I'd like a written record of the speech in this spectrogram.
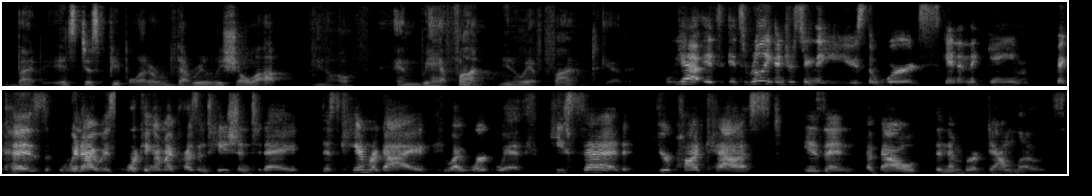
but it's just people that are that really show up you know and we have fun you know we have fun together Yeah, it's it's really interesting that you use the word skin in the game mm-hmm. because when I was working on my presentation today, this camera guy who I work with, he said your podcast isn't about the number of downloads.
